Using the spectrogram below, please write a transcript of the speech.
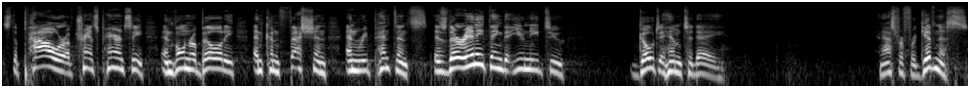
It's the power of transparency and vulnerability and confession and repentance. Is there anything that you need to go to Him today and ask for forgiveness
